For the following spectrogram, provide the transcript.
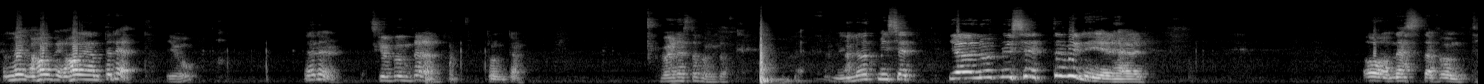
Men har, vi, har jag inte rätt? Jo. Eller hur? Ska vi punkta den? Punkta. Vad är nästa punkt då? Låt mig sätta... Ja, låt mig sätta mig ner här. Åh, nästa punkt.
